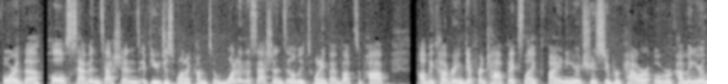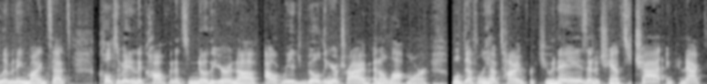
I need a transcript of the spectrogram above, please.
for the whole seven sessions. If you just want to come to one of the sessions, it'll be 25 bucks a pop. I'll be covering different topics like finding your true superpower, overcoming your limiting mindsets, cultivating the confidence to know that you're enough, outreach, building your tribe, and a lot more. We'll definitely have time for Q&As and a chance to chat and connect.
